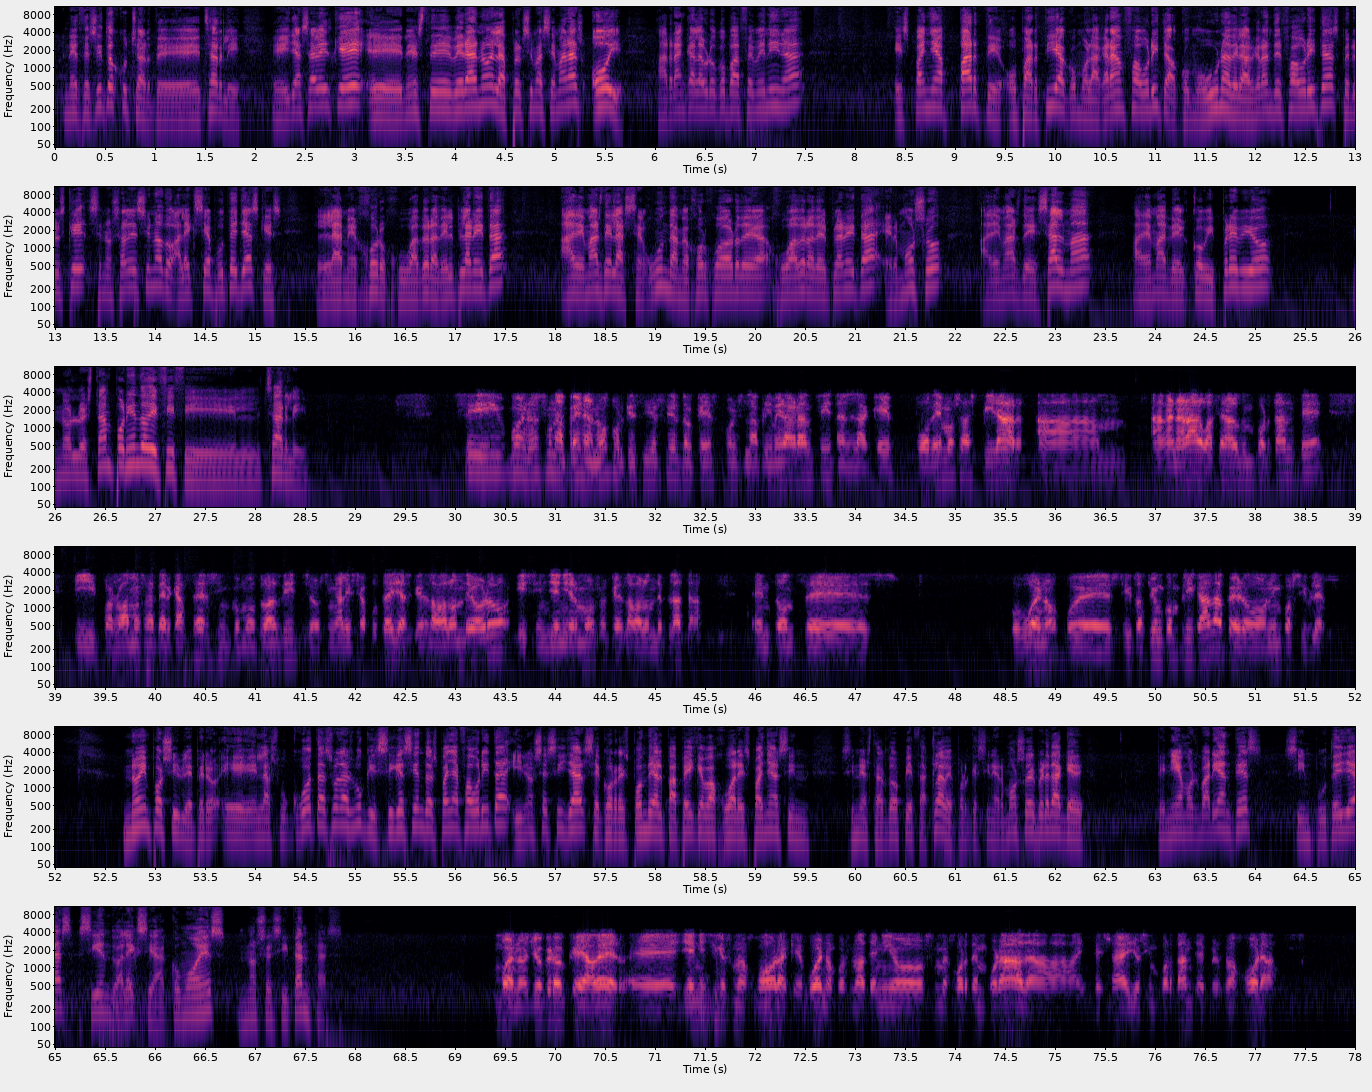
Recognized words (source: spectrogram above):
Necesito escucharte, Charlie. Eh, ya sabéis que eh, en este verano, en las próximas semanas, hoy arranca la Eurocopa Femenina. España parte o partía como la gran favorita, como una de las grandes favoritas, pero es que se nos ha lesionado Alexia Putellas, que es la mejor jugadora del planeta, además de la segunda mejor jugador de- jugadora del planeta, Hermoso, además de Salma, además del COVID previo. Nos lo están poniendo difícil, Charlie. Sí, bueno, es una pena, ¿no? Porque sí es cierto que es pues la primera gran cita en la que podemos aspirar a, a ganar algo, a hacer algo importante y pues lo vamos a tener que hacer sin, como tú has dicho, sin Alicia Putellas, que es la balón de oro, y sin Jenny Hermoso, que es la balón de plata. Entonces, pues bueno, pues situación complicada, pero no imposible. No imposible, pero eh, en las cuotas o en las bookies sigue siendo España favorita y no sé si ya se corresponde al papel que va a jugar España sin, sin estas dos piezas clave, porque sin Hermoso es verdad que teníamos variantes, sin Putellas, siendo Alexia como es, no sé si tantas. Bueno, yo creo que, a ver, eh, Jenny sí que es una jugadora que, bueno, pues no ha tenido su mejor temporada, y pese a ello es importante, pero es una jugadora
